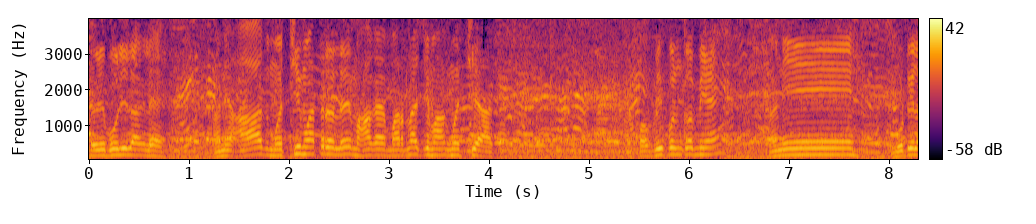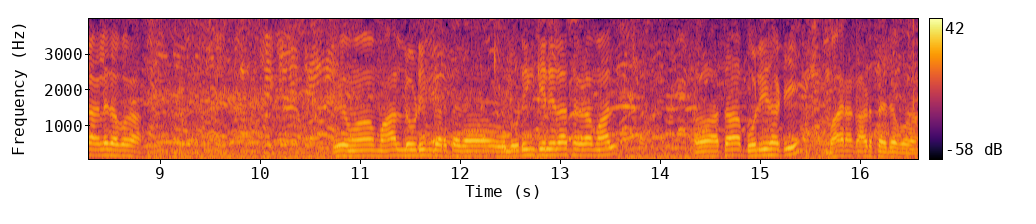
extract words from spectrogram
सगळी बोली लागल्या आहे आणि आज मच्छी मात्र लय महाग आहे मरणाची महाग मच्छी आज. पब्लिक पण कमी आहे आणि बोटी लागल्यात हा बघा. माल लोडिंग करतात लोडिंग केलेला सगळा माल आता बोलीसाठी बाहेर काढतायत बघा.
